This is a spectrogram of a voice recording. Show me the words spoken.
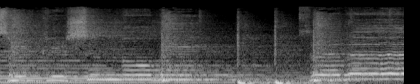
Sri Krishna, the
